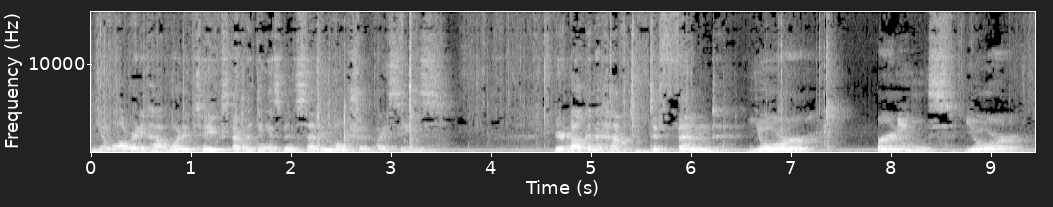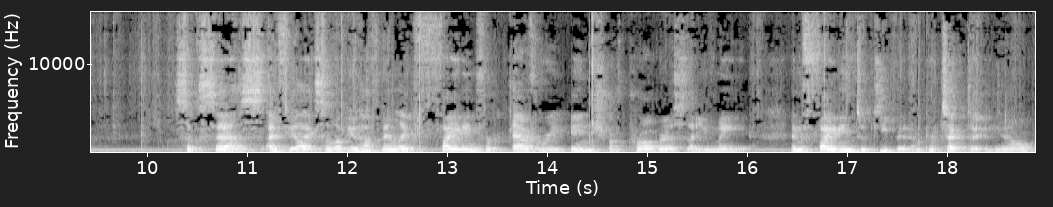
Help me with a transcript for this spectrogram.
You already have what it takes. Everything has been set in motion, Pisces. You're not going to have to defend your earnings, your success. I feel like some of you have been like fighting for every inch of progress that you made and fighting to keep it and protect it, you know?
